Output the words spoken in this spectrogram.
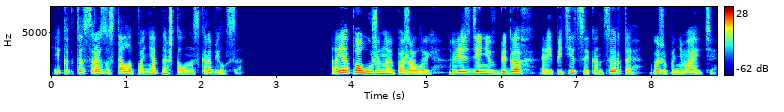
и как-то сразу стало понятно, что он оскорбился. «А я поужинаю, пожалуй. Весь день в бегах, репетиции, концерты, вы же понимаете».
